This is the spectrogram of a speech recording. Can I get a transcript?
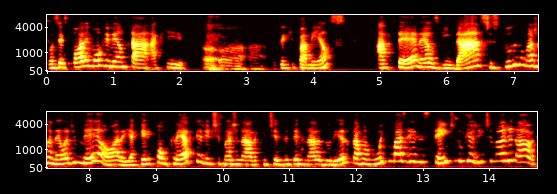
vocês podem movimentar aqui uh, uh, uh, os equipamentos até né, os guindastes, tudo numa janela de meia hora. E aquele concreto que a gente imaginava que tinha determinada dureza estava muito mais resistente do que a gente imaginava.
